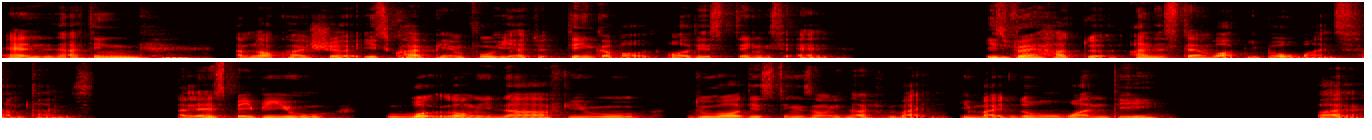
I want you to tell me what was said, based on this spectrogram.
And I think I'm not quite sure. It's quite painful. You have to think about all these things, and it's very hard to understand what people want sometimes. Unless maybe you work long enough, you do all these things long enough, you might you might know one day. But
